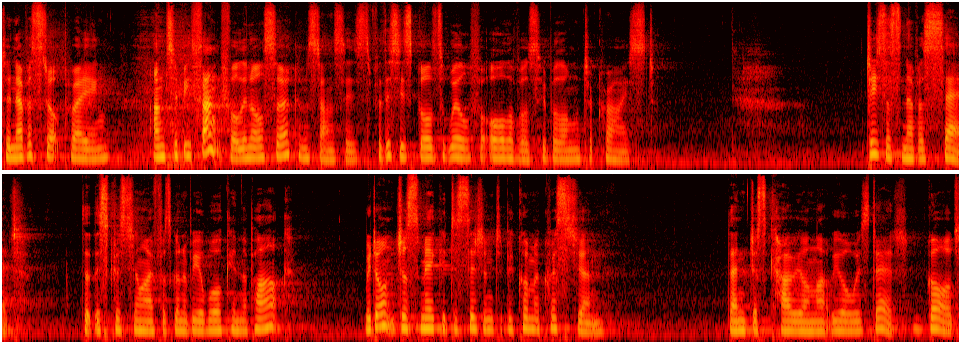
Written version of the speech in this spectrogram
to never stop praying, and to be thankful in all circumstances, for this is God's will for all of us who belong to Christ. Jesus never said that this Christian life was going to be a walk in the park. We don't just make a decision to become a Christian, then just carry on like we always did. God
